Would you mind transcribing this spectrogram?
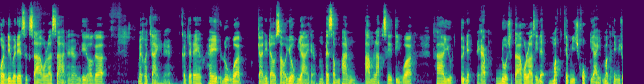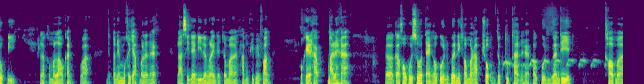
คนที่ไม่ได้ศึกษาโหราศาสตร์นะฮะบางทีเขาก็ไม่เข้าใจนะฮะก็จะได้ให้รู้ว่าการที่ดาวเสาร์โยกย้ายเนี่ยมันไปสัมพันธ์ตามหลักสถิติว่า ถ้าอยู่ตัวเนี้ยนะครับดวงชะตาคนราศีเนี่ยมักจะมีโชคใหญ่ มักจะมีโชคดี เราก็มาเล่ากันว่าเดี๋ยวตอนนี้มันขยับมาแล้วนะฮะราศีใดดีเรื่องอะไรเดี๋ยวจะมาทำคลิปให้ฟัง โอเคนะครับไปเลยฮะก็ขอบคุณซูเปอร์แตงขอบคุณเพื่อนที่เข้ามารับชมทุกทุกท่านนะฮะขอบคุณเพื่อนที่เข้ามา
